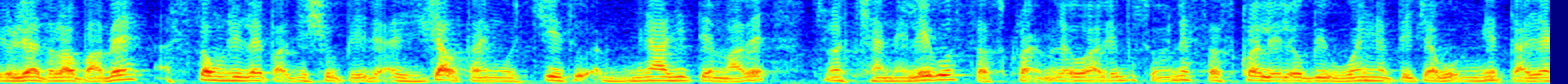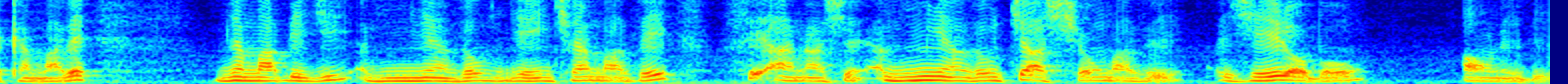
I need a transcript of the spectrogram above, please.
ဒီလိုရတော့ပါပဲအဆုံးထိလိုက်ပါကြည့်ရှုပေးတဲ့အရောက်တိုင်းကိုကျေးဇူးအများကြီးတင်ပါတယ်ကျွန်တော် channel လေးကို subscribe မလုပ်ရသေးဘူးဆိုရင်လည်း subscribe လေးလုပ်ပြီးဝိုင်းရပေးကြဖို့မေတ္တာရက်ခံပါတယ်မြန်မာပြည်ကြီးအမြန်ဆုံးငြိမ်ချမ်းပါစေစစ်အာဏာရှင်အမြန်ဆုံးကြရှုံးပါစေအရေးတော်ပုံအောင်နေပြီ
